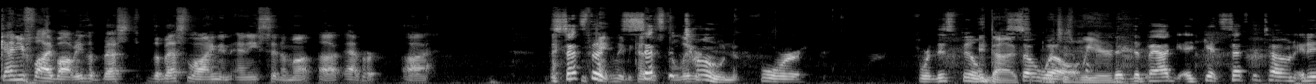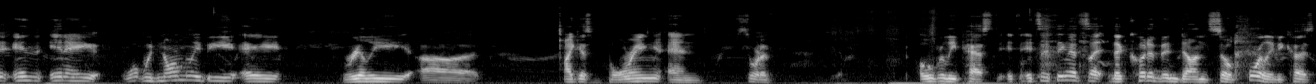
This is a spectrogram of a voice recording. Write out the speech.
Can you fly, Bobby? The best, the best line in any cinema uh, ever. Uh, Sets the Mainly because sets the delivered. tone for for this film. It does, so which is weird. The, the bad it gets sets the tone. It in in a what would normally be a really uh, I guess boring and sort of overly past. It, it's a thing that's like, that could have been done so poorly because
